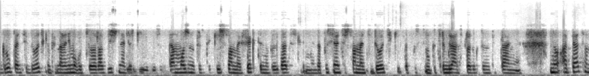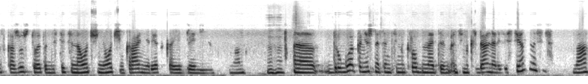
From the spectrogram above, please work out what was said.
группы антибиотиков, например, они могут различные аллергии вызвать. Там можно, например, такие же самые эффекты если мы, допустим, эти же самые антибиотики, допустим, употребляем с продуктами питания. Но опять вам скажу, что это действительно очень-очень крайне редкое явление. Да. Uh-huh. Другое, конечно, это антимикробная, это антимикробиальная резистентность. Да.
